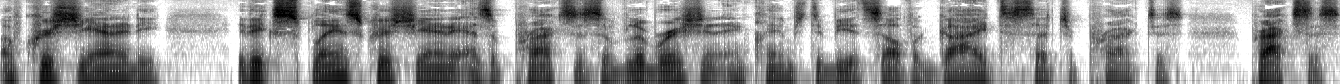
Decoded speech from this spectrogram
of Christianity. It explains Christianity as a practice of liberation and claims to be itself a guide to such a practice. Praxis,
